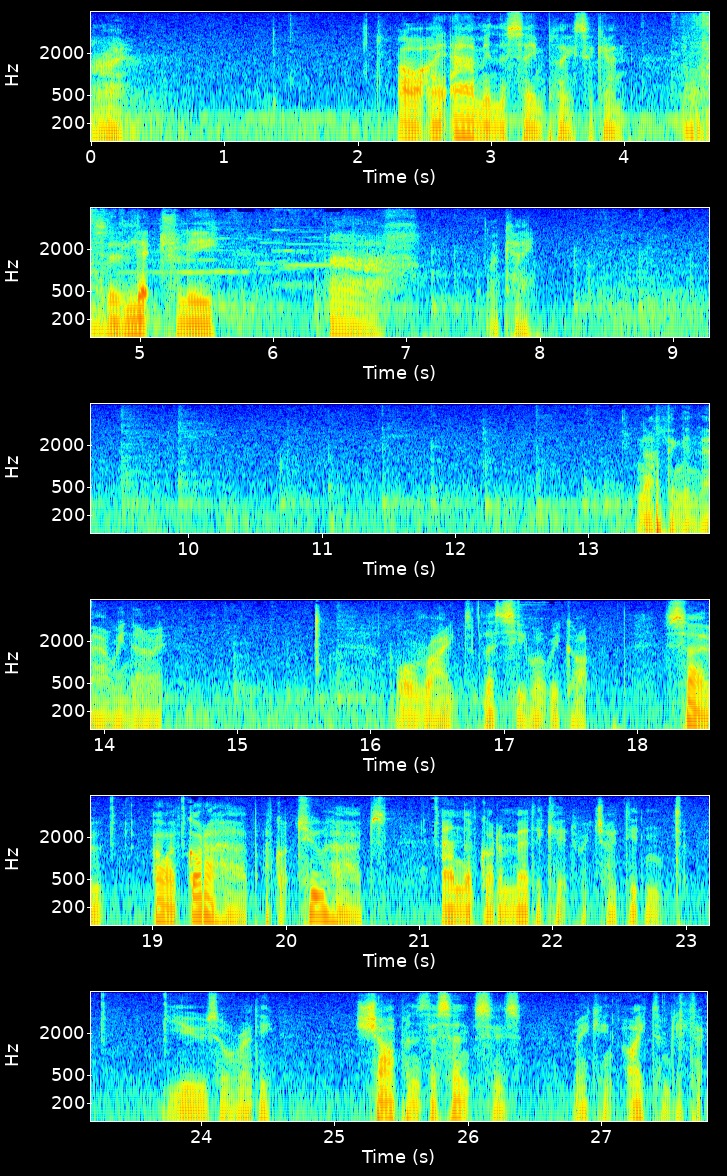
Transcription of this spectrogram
Alright. Oh, I am in the same place again. So literally... Ah, okay. Nothing in there, we know it. Alright, let's see what we got. So, oh, I've got a herb. I've got two herbs, and I've got a medikit which I didn't use already. Sharpens the senses, making item detect.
